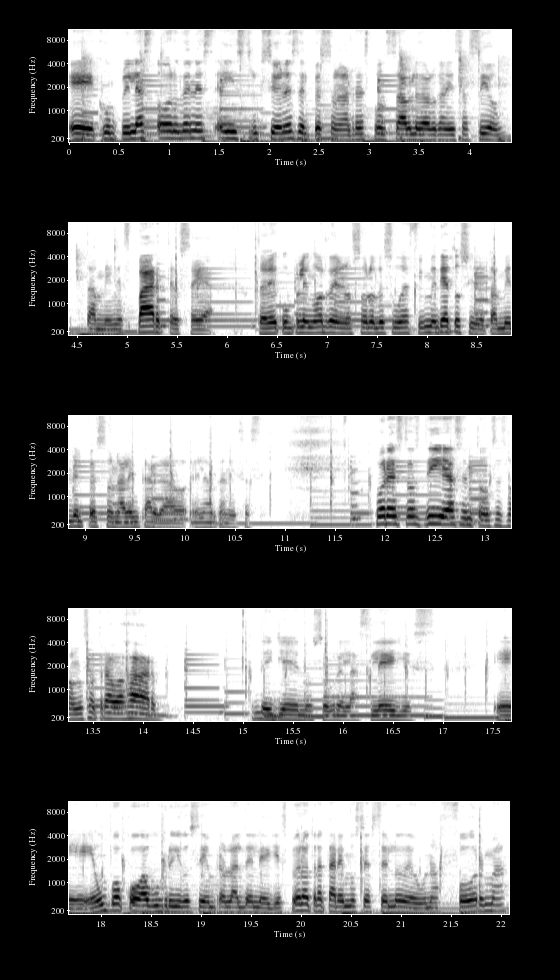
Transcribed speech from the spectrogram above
Eh, cumplir las órdenes e instrucciones del personal responsable de la organización también es parte, o sea, Ustedes cumplen órdenes no solo de su jefe inmediato, sino también del personal encargado en la organización. Por estos días, entonces, vamos a trabajar de lleno sobre las leyes. Eh, es un poco aburrido siempre hablar de leyes, pero trataremos de hacerlo de una forma,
